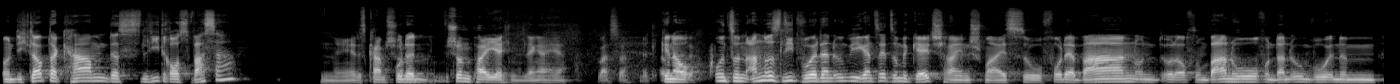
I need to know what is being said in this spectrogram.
Und ich glaube, da kam das Lied raus Wasser. Nee, das kam schon, Oder- schon ein paar Jährchen länger her. Wasser. Genau. Und so ein anderes Lied, wo er dann irgendwie die ganze Zeit so mit Geldscheinen schmeißt, so vor der Bahn und oder auf so einem Bahnhof und dann irgendwo in einem,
